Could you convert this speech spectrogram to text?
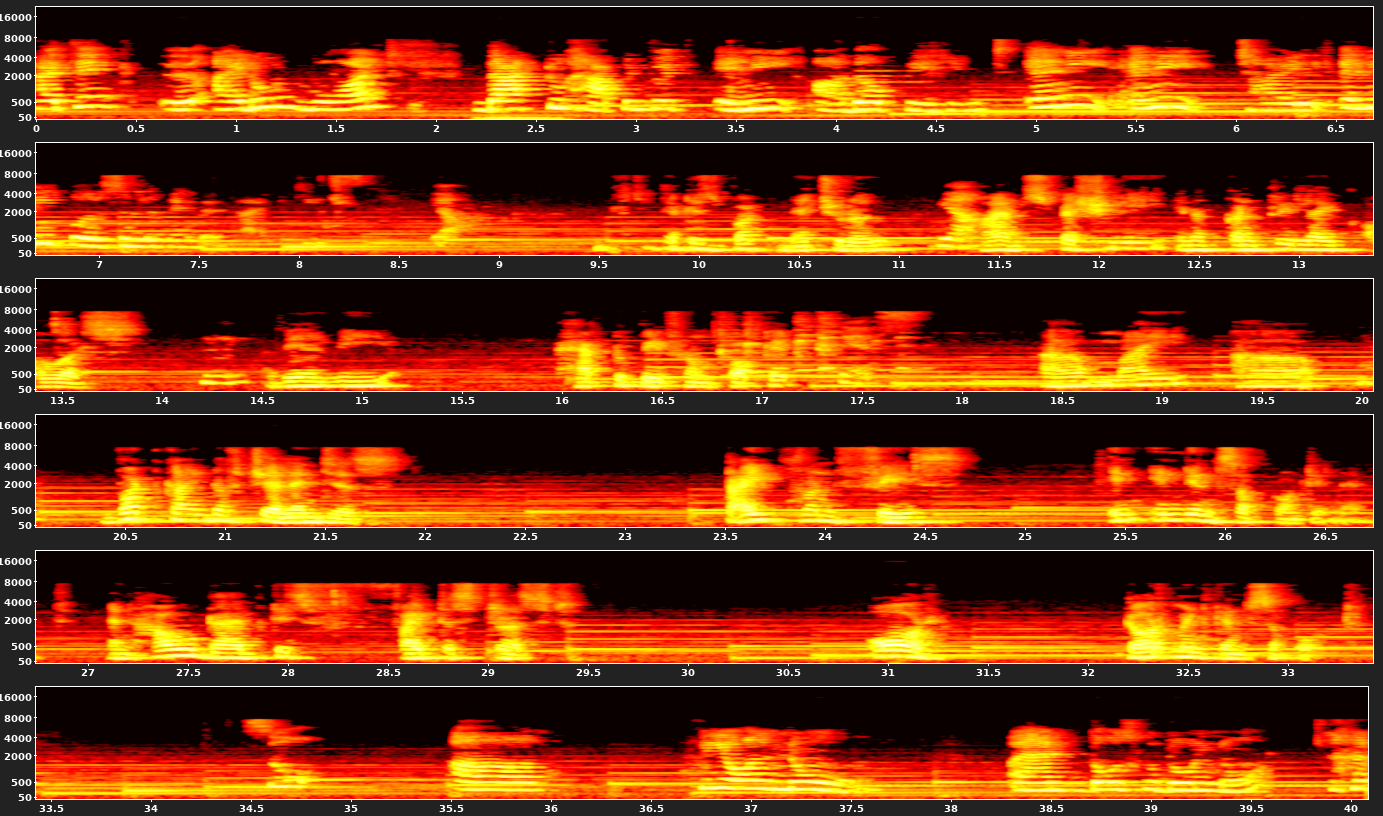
i think uh, i don't want that to happen with any other parent any any child any person living with diabetes. Yeah. That is but natural. Yeah. And especially in a country like ours hmm. where we have to pay from pocket. Yes. Uh, my uh, what kind of challenges type 1 face in Indian subcontinent and how diabetes fighters trust or government can support? So, uh, we all know, and those who don't know,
